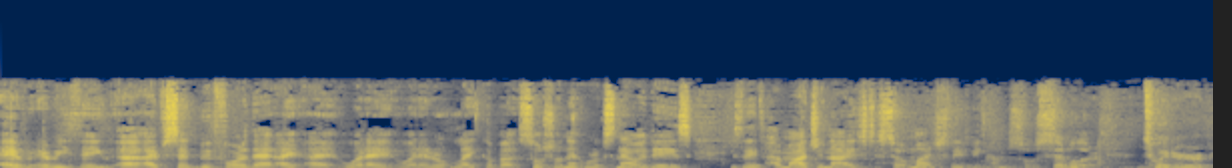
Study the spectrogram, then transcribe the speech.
Ev- everything uh, I've said before that I, I what I what I don't like about social networks nowadays is they've homogenized so much they've become so similar. Twitter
